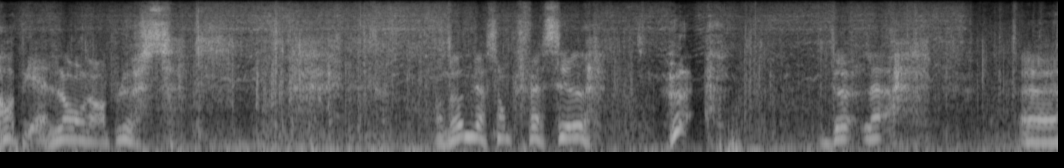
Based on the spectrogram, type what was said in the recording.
Ah, puis elle est longue en plus. On a une version plus facile de la euh.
